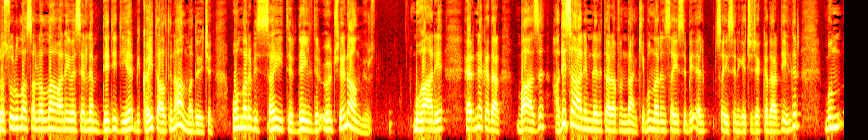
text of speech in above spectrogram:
Resulullah sallallahu aleyhi ve sellem dedi diye bir kayıt altına almadığı için onları biz sahihtir değildir ölçülerini almıyoruz. Buhari her ne kadar bazı hadis alimleri tarafından ki bunların sayısı bir el sayısını geçecek kadar değildir. Bun,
